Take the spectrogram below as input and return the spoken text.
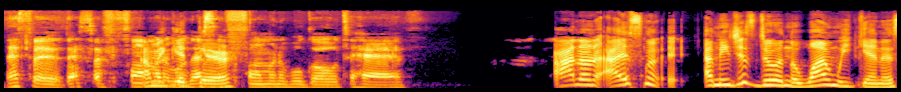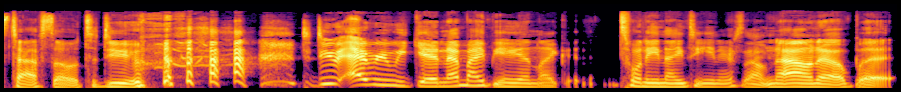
That's a that's a formidable get that's there. a formidable goal to have. I don't know. I just, I mean, just doing the one weekend is tough. So to do to do every weekend, that might be in like 2019 or something. I don't know, but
